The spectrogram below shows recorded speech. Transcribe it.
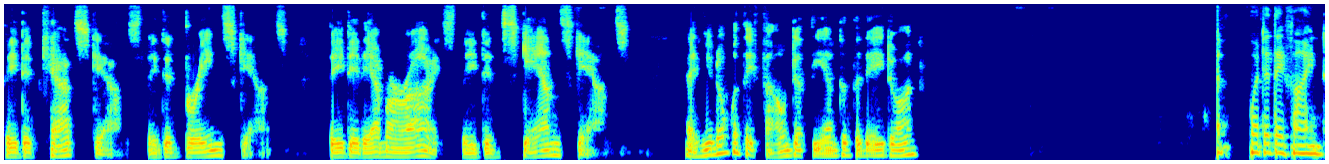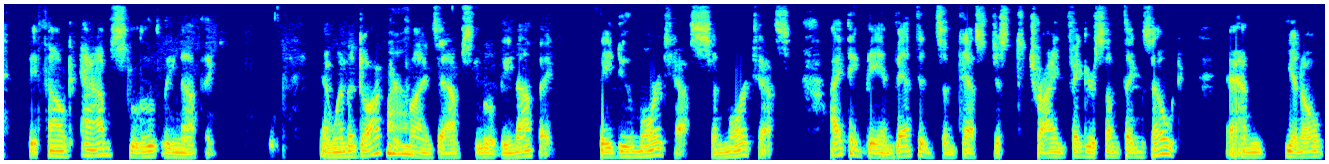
They did CAT scans, they did brain scans, they did MRIs, they did scan scans. And you know what they found at the end of the day, Dawn? what did they find? They found absolutely nothing. And when the doctor Wow. finds absolutely nothing, they do more tests and more tests. I think they invented some tests just to try and figure some things out. And, you know,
